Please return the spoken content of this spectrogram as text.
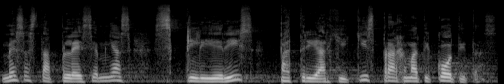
μέσα στα πλαίσια μιας σκληρής πατριαρχικής πραγματικότητας.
